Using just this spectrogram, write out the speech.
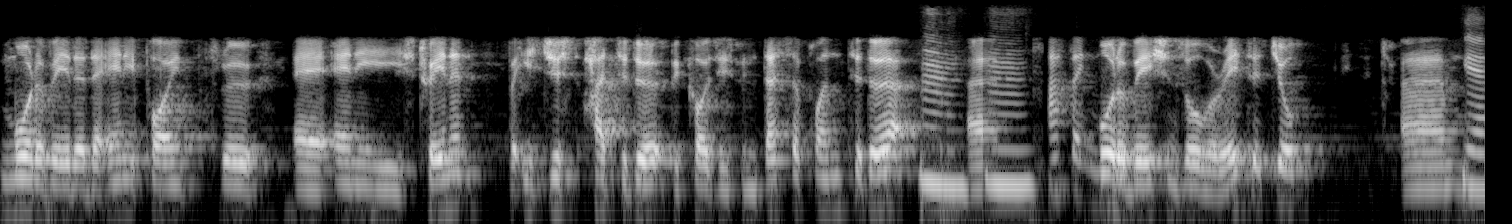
motivated at any point through uh, any training, but he's just had to do it because he's been disciplined to do it. Uh, I think motivation's overrated, Jo. Um, Yeah.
